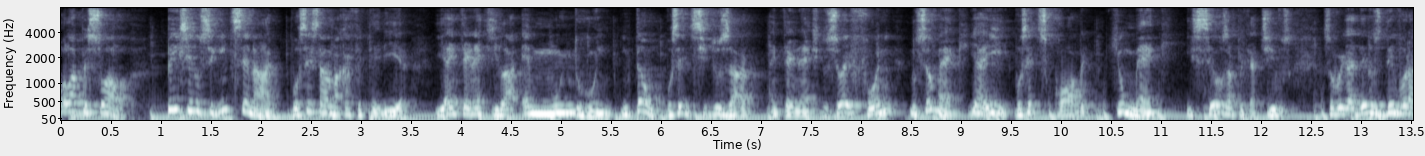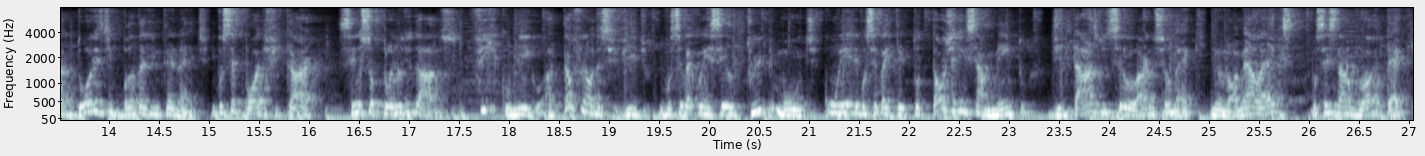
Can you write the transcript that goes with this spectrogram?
Olá pessoal, pense no seguinte cenário: você está numa cafeteria e a internet de lá é muito ruim. Então você decide usar a internet do seu iPhone no seu Mac. E aí você descobre que o Mac e seus aplicativos são verdadeiros devoradores de banda de internet. E você pode ficar sem o seu plano de dados. Fique comigo até o final desse vídeo e você vai conhecer o Trip Mode. Com ele você vai ter total gerenciamento de dados do celular no seu Mac. Meu nome é Alex, você está no Vlog Tech.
